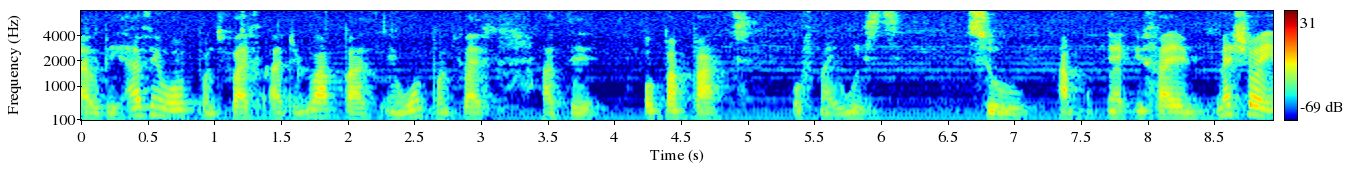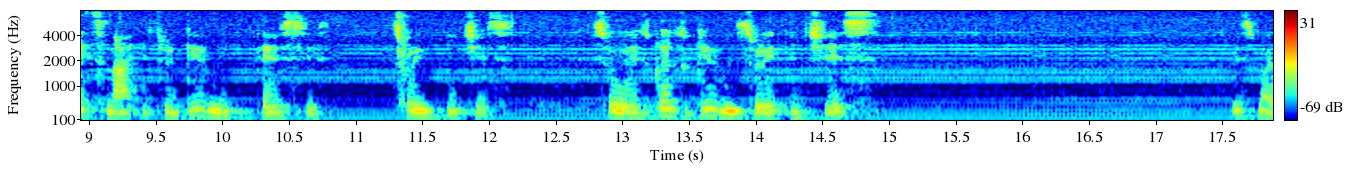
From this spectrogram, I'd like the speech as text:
i will be having 1.5 at the lower part and 1.5 at the upper part of my waist. So um, if i measure it now it will give me can see three inches. So it's going to give me three inches this is my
